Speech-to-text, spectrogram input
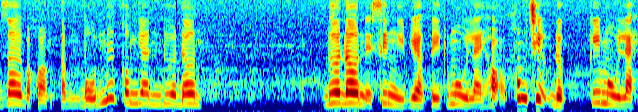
rơi vào khoảng tầm 40 công nhân đưa đơn. Đưa đơn để xin nghỉ việc vì cái mùi này họ không chịu được cái mùi này.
